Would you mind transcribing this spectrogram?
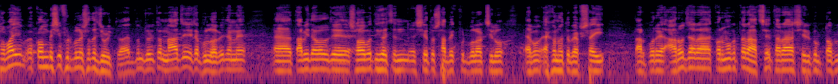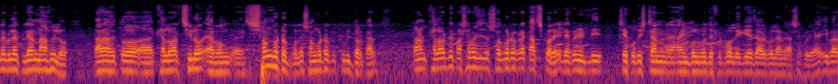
সবাই কম বেশি ফুটবলের সাথে জড়িত। একদম জড়িত না যে এটা ভুল হবে। যেন তাবি আওয়াল যে সভাপতি হয়েছেন সে তো সাবেক ফুটবলার ছিল এবং এখন হয়তো ব্যবসায়ী। তারপরে আরও যারা কর্মকর্তারা আছে তারা সেরকম টপ লেভেলের প্লেয়ার না হইলেও তারা হয়তো খেলোয়াড় ছিল এবং সংগঠক বলে সংগঠক খুবই দরকার। কারণ খেলোয়াড়দের পাশাপাশি যে সংগঠকরা কাজ করে ডেফিনেটলি সেই প্রতিষ্ঠান আমি বলব যে ফুটবল এগিয়ে যাবে বলে আমি আশা করি। এবার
